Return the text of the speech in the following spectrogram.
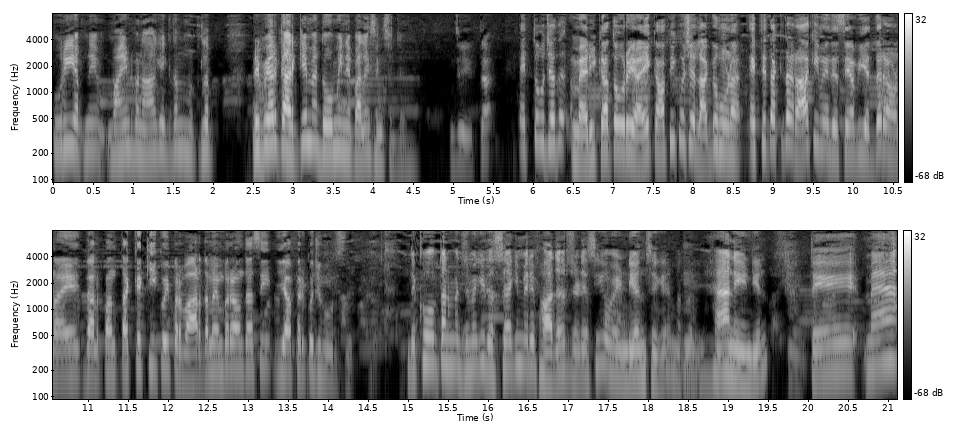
ਪੂਰੀ ਆਪਣੀ ਮਾਈਂਡ ਬਣਾ ਕੇ ਇੱਕਦਮ ਮਤਲਬ ਪ੍ਰਿਪੇਅਰ ਕਰਕੇ ਮੈਂ 2 ਮਹੀਨੇ ਪਹਿਲਾਂ ਹੀ ਸਿੰਘ ਸੱਜਿਆ ਜੀ ਤਾਂ ਇੱਥੋਂ ਜਦ ਅਮਰੀਕਾ ਤੋਂ ਉਰੇ ਆਏ ਕਾਫੀ ਕੁਝ ਅਲੱਗ ਹੋਣਾ। ਇੱਥੇ ਤੱਕ ਦਾ ਰਾਹ ਕਿਵੇਂ ਦੱਸਿਆ ਵੀ ਇੱਧਰ ਆਉਣਾ ਹੈ? ਦਲਪੰਦ ਤੱਕ ਕੀ ਕੋਈ ਪਰਿਵਾਰ ਦਾ ਮੈਂਬਰ ਆਉਂਦਾ ਸੀ ਜਾਂ ਫਿਰ ਕੁਝ ਹੋਰ ਸੀ? ਦੇਖੋ ਤੁਹਾਨੂੰ ਮੈਂ ਜਿਵੇਂ ਕਿ ਦੱਸਿਆ ਕਿ ਮੇਰੇ ਫਾਦਰ ਜਿਹੜੇ ਸੀ, ਉਹ ਇੰਡੀਅਨ ਸੀਗੇ, ਮਤਲਬ ਹੈ ਨੇ ਇੰਡੀਅਨ ਤੇ ਮੈਂ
